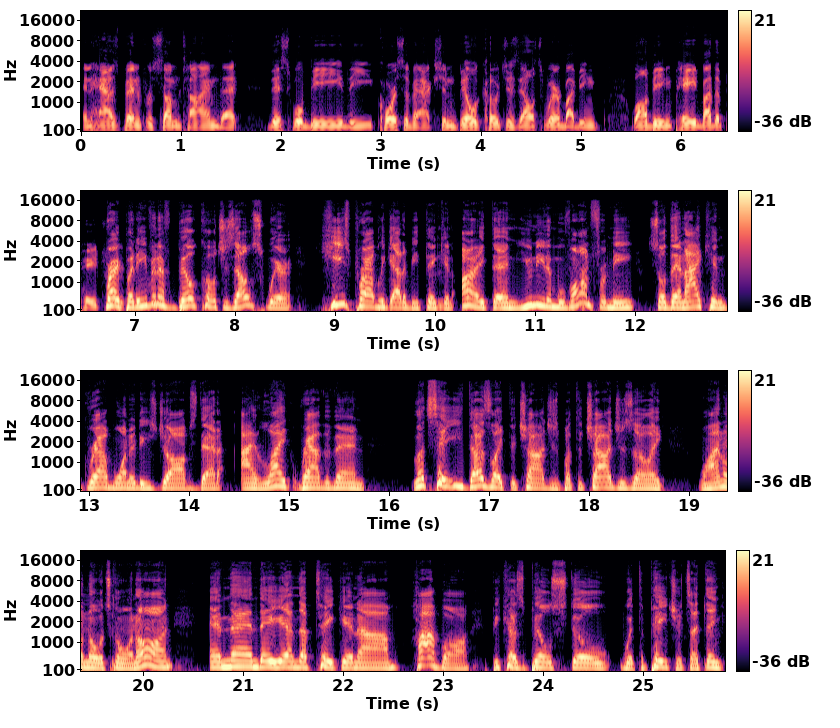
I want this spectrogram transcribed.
and has been for some time that this will be the course of action. Bill coaches elsewhere by being while being paid by the Patriots. Right, but even if Bill coaches elsewhere, he's probably got to be thinking, all right, then you need to move on for me so then I can grab one of these jobs that I like rather than, let's say he does like the Chargers, but the Chargers are like, well, I don't know what's going on. And then they end up taking um, Harbaugh because Bill's still with the Patriots. I think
